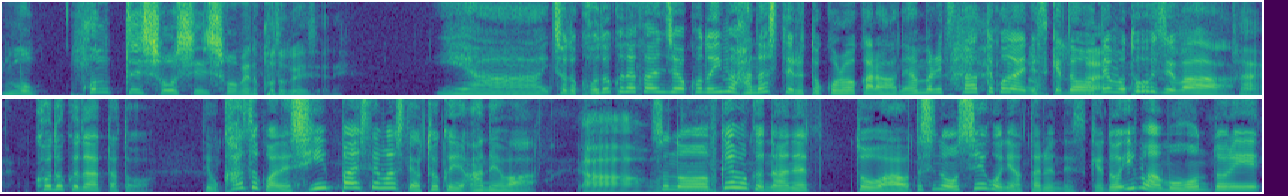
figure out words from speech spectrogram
もう本当に正真正銘の孤独ですよね。いやー、ちょっと孤独な感じはこの今話してるところからはねあんまり伝わってこないんですけど、はい。でも当時ははい。孤独だったとでも家族はね心配してましたよ特に姉は。その福山君の姉とは私の教え子に当たるんですけど今はもう本当に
